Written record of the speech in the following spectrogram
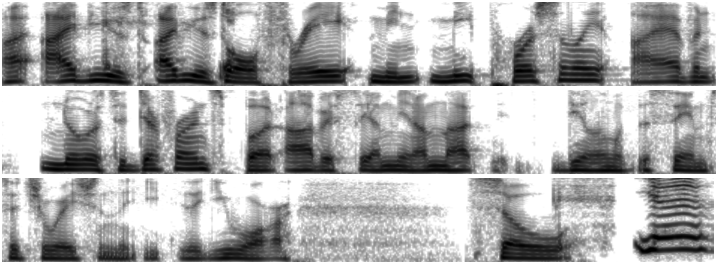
I, I've used I've used all three. I mean, me personally, I haven't noticed a difference, but obviously, I mean, I'm not dealing with the same situation that you, that you are. So Yeah,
